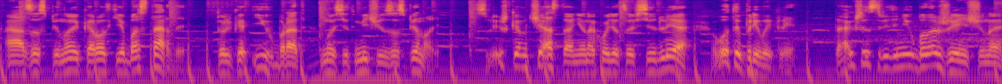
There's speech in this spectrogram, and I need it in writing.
а за спиной короткие бастарды. Только их брат носит мечи за спиной. Слишком часто они находятся в седле, вот и привыкли. Также среди них была женщина,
